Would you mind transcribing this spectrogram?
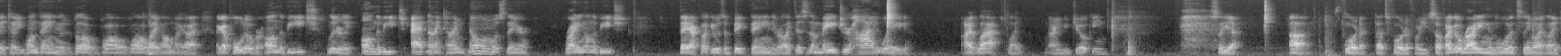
they tell you one thing, blah, blah, blah, blah, like, oh my god. I got pulled over on the beach, literally, on the beach, at nighttime, no one was there, riding on the beach. They act like it was a big thing. They were like, this is a major highway. I laughed, like, are you joking? So yeah, uh, Florida, that's Florida for you. So if I go riding in the woods, they might like,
